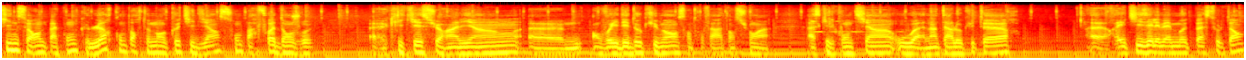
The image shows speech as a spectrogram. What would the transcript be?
qui ne se rendent pas compte que leurs comportements au quotidien sont parfois dangereux. Euh, cliquer sur un lien, euh, envoyer des documents sans trop faire attention à, ce qu'il contient ou à l'interlocuteur, euh, réutiliser les mêmes mots de passe tout le temps.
